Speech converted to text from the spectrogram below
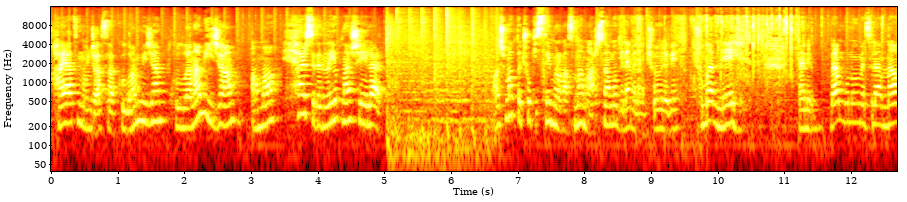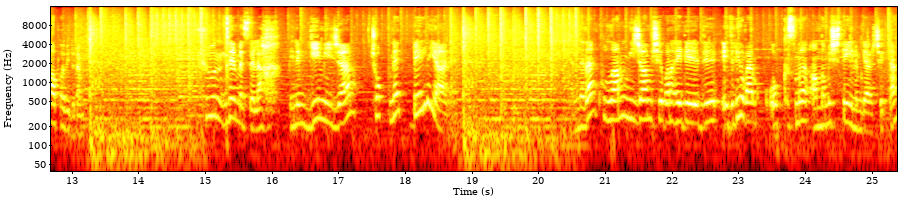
hayatım boyunca asla kullanmayacağım. Kullanamayacağım ama her seferinde yapılan şeyler. Açmak da çok istemiyorum aslında ama açsam mı bilemedim. Şöyle bir. Şunlar ne? Yani ben bunu mesela ne yapabilirim? Şu ne mesela? Benim giymeyeceğim çok net belli yani. Neden kullanmayacağım bir şey bana hediye edi- ediliyor ben o kısmını anlamış değilim gerçekten.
